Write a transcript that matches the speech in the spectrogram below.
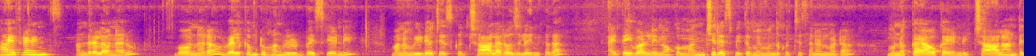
హాయ్ ఫ్రెండ్స్ అందరు ఎలా ఉన్నారు? బాగున్నారా? వెల్కమ్ టు హంగ్రీ రుడ్ బై శ్రీ అండి. మనం వీడియో చేసుకొని చాలా రోజులైంది కదా. అయితే ఇవాళ నేను ఒక మంచి రెసిపీతో మేము ముందుకు వచ్చేసాను అనమాట మునక్కాయ ఆవకాయ అండి. చాలా అంటే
